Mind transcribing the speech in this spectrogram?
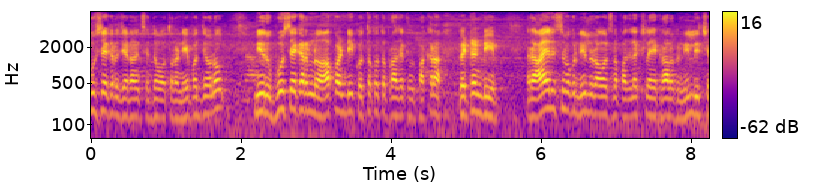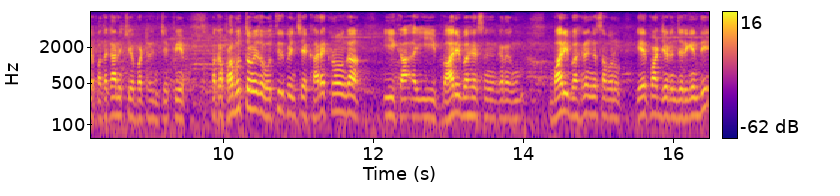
భూసేకరణ చేయడానికి సిద్ధమవుతున్న నేపథ్యంలో మీరు భూసేకరణను ఆపండి కొత్త కొత్త ప్రాజెక్టులు పక్కన పెట్టండి. రాయలసీమకు నీళ్ళు రావాల్సిన పది లక్షల ఎకరాలకు నీళ్ళు ఇచ్చే పథకాన్ని చేపట్టని చెప్పి ఒక ప్రభుత్వం మీద ఒత్తిడి పెంచే కార్యక్రమంగా ఈ ఈ భారీ బహిరంగ భారీ బహిరంగ సభను ఏర్పాటు చేయడం జరిగింది.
